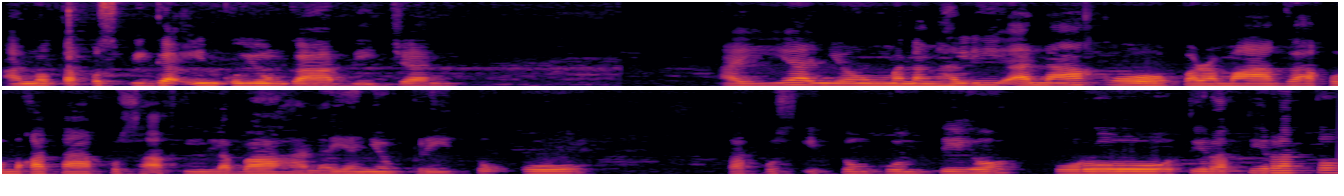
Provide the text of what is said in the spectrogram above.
ano tapos pigain ko yung gabi diyan. Ayan yung mananghalian na ako para maaga ako makatapos sa aking labahan. Ayan yung prito ko. Tapos itong konti oh, puro tira-tira to.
